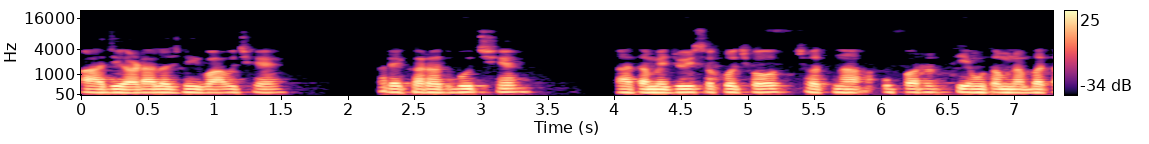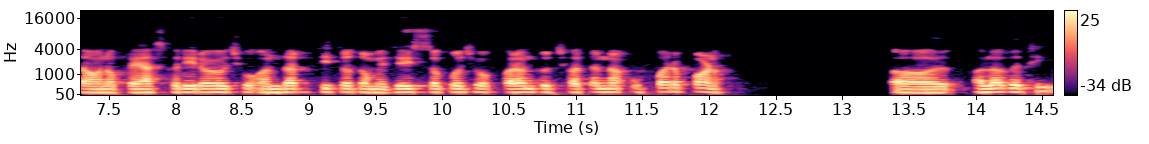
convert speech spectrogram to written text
આ જે અડાલજની વાવ છે ખરેખર અદ્ભુત છે. આ તમે જોઈ શકો છો, છતના ઉપરથી હું તમને બતાવવાનો પ્રયાસ કરી રહ્યો છું. અંદરથી તો તમે જઈ શકો છો, પરંતુ છતના ઉપર પણ અલગથી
